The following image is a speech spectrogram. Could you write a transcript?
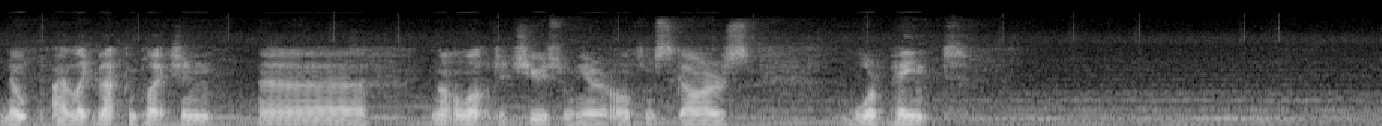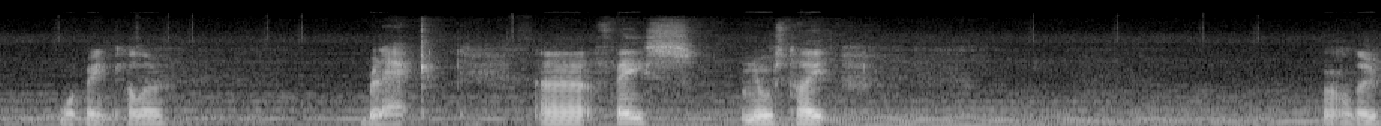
Nope. I like that complexion. Uh. Not a lot to choose from here. Awesome scars. War paint. War paint color. Black. Uh, face. Nose type. That'll do.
